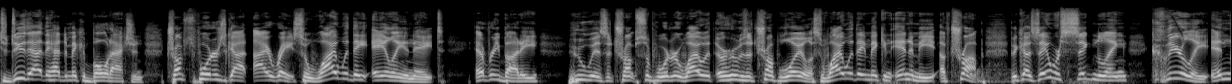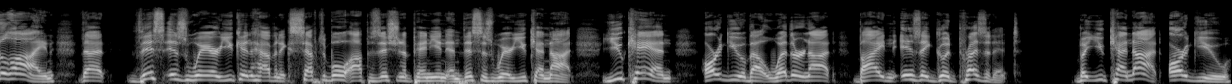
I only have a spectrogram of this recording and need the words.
to do that, they had to make a bold action. Trump supporters got irate. So why would they alienate everybody who is a Trump supporter? Why would, or who is a Trump loyalist? Why would they make an enemy of Trump? Because they were signaling clearly in the line that this is where you can have an acceptable opposition opinion, and this is where you cannot. You can argue about whether or not Biden is a good president, but you cannot argue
